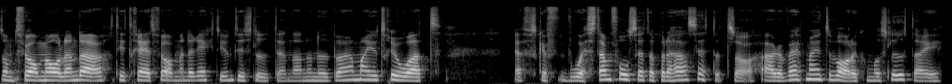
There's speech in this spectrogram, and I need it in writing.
de två målen där till 3-2, men det räckte ju inte i slutändan och nu börjar man ju tro att ska West Ham fortsätta på det här sättet så ja, då vet man ju inte var det kommer att sluta i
